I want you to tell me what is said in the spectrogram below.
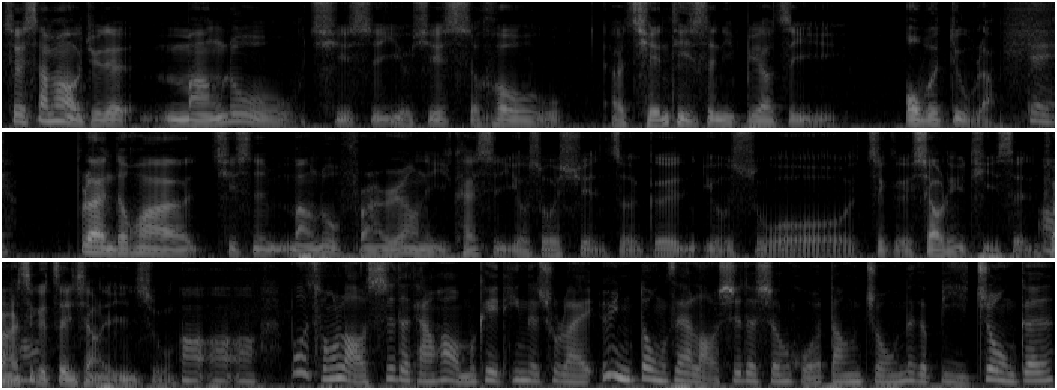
所以上面我觉得忙碌其实有些时候，呃，前提是你不要自己 overdo 了。对。不然的话，其实忙碌反而让你开始有所选择，跟有所这个效率提升，反而是个正向的因素。哦哦哦。不过从老师的谈话，我们可以听得出来，运动在老师的生活当中那个比重跟。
